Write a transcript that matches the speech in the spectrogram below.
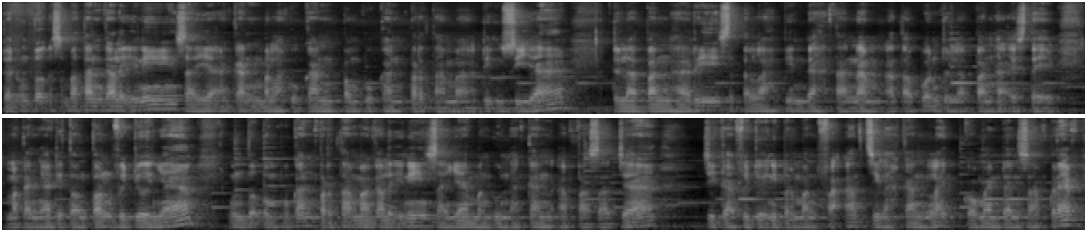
Dan untuk kesempatan kali ini saya akan melakukan pembukaan pertama di usia 8 hari setelah pindah tanam ataupun 8 HST makanya ditonton videonya. Untuk pembukaan pertama kali ini saya menggunakan apa saja. Jika video ini bermanfaat silahkan like, komen, dan subscribe.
